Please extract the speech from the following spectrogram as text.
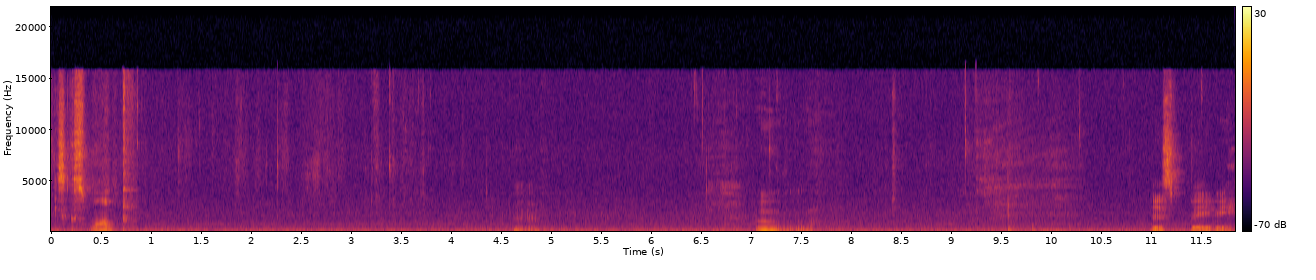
Basic Swamp. Hmm. Ooh. This baby.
